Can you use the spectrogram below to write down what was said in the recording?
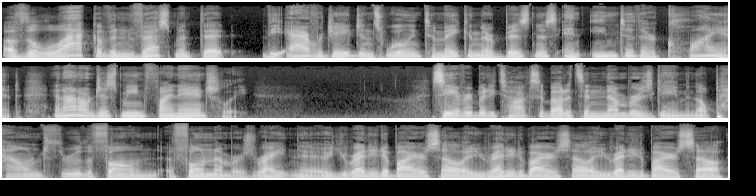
of the lack of investment that the average agent's willing to make in their business and into their client. And I don't just mean financially. See, everybody talks about it's a numbers game and they'll pound through the phone uh, phone numbers, right? And, uh, are you ready to buy or sell? Are you ready to buy or sell? Are you ready to buy or sell?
